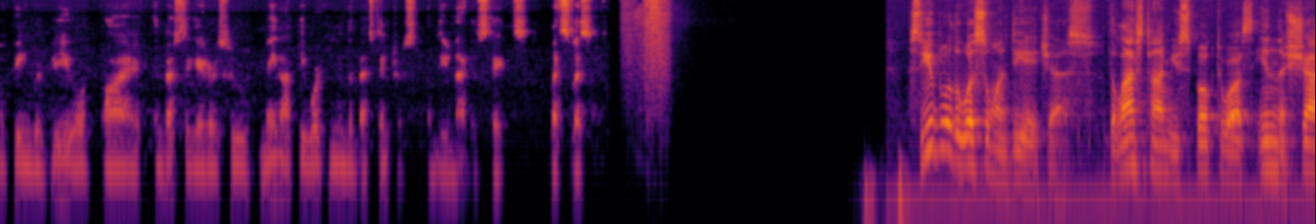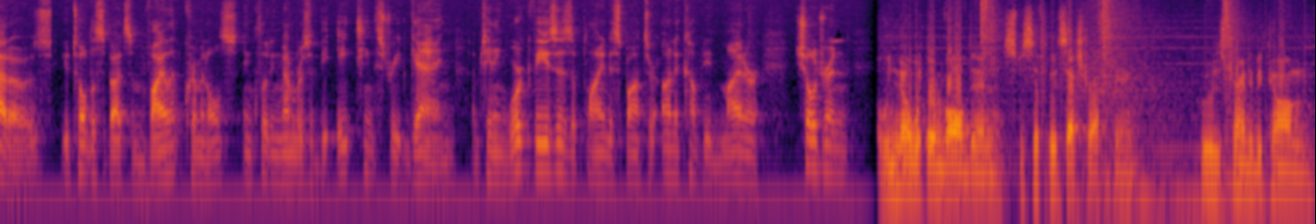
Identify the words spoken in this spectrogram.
of being revealed by investigators who may not be working in the best interest of the United States. Let's listen. So you blew the whistle on DHS. The last time you spoke to us in the shadows, you told us about some violent criminals, including members of the 18th Street Gang, obtaining work visas, applying to sponsor unaccompanied minor children. We know what they're involved in, specifically sex trafficking, who's trying to become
